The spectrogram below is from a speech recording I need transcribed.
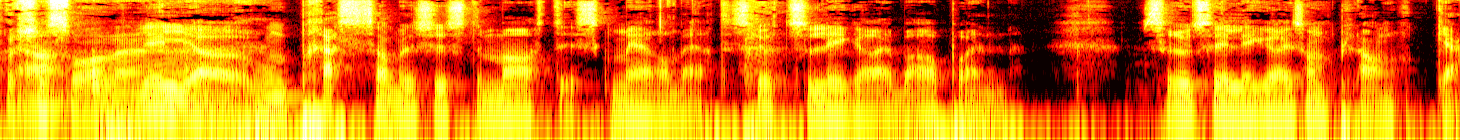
får ikke sove. Lilja hun presser meg systematisk mer og mer. Til slutt så ligger jeg bare på en Ser ut som jeg ligger i sånn planke.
